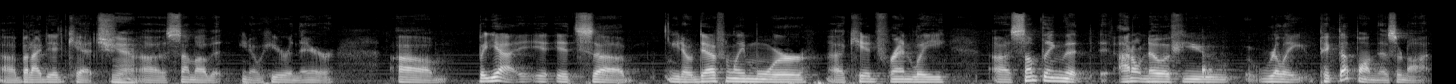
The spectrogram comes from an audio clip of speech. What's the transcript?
uh, but I did catch Yeah. uh, some of it, you know, here and there. Um, but yeah, it, it's uh, you know definitely more uh, kid friendly. Uh, something that I don't know if you really picked up on this or not,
